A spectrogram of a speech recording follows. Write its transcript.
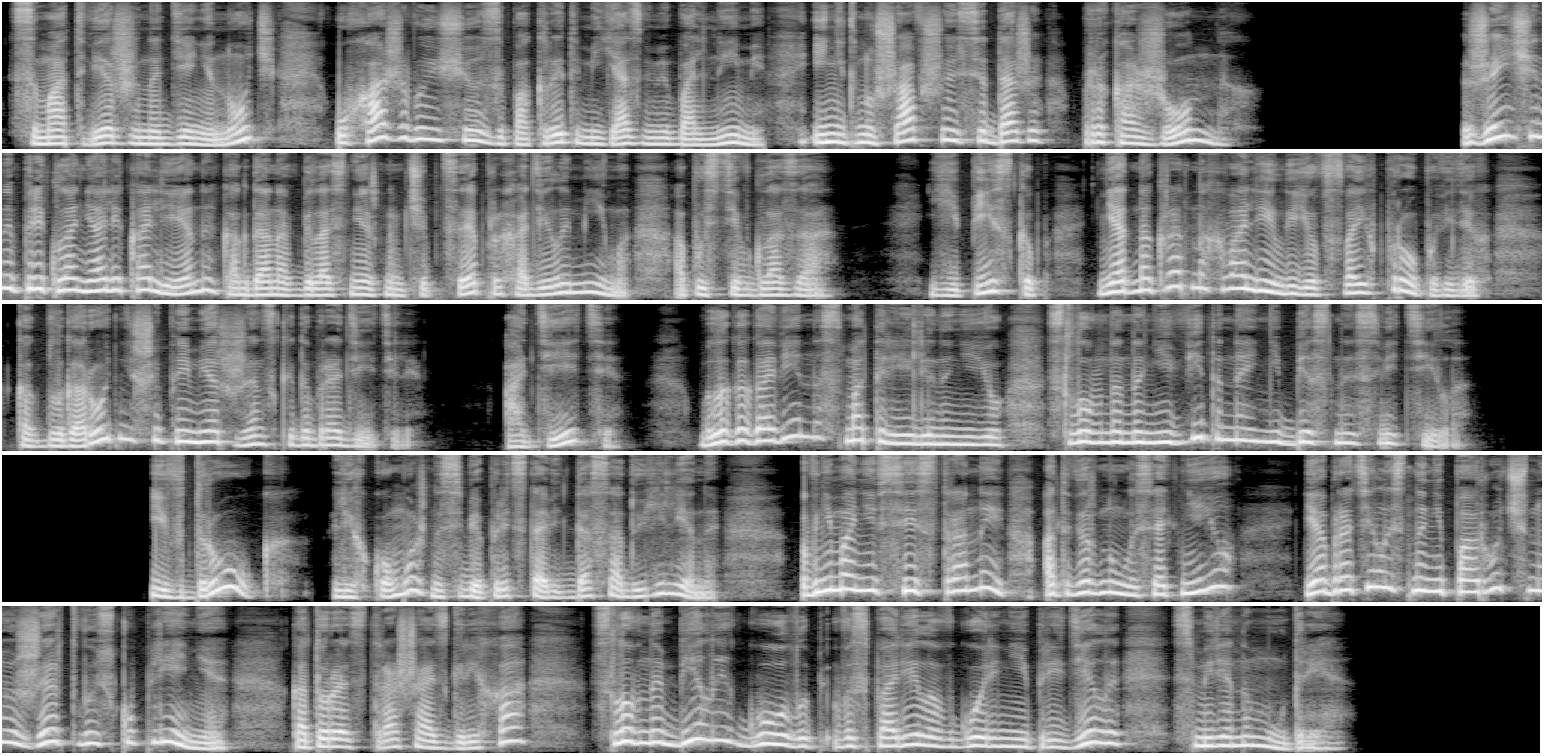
самоотверженно день и ночь, ухаживающую за покрытыми язвами больными и не гнушавшуюся даже прокаженных. Женщины преклоняли колено, когда она в белоснежном чепце проходила мимо, опустив глаза. Епископ неоднократно хвалил ее в своих проповедях, как благороднейший пример женской добродетели. А дети благоговейно смотрели на нее, словно на невиданное небесное светило. И вдруг, легко можно себе представить досаду Елены, внимание всей страны отвернулось от нее и обратилось на непорочную жертву искупления, которая, страшась греха, словно белый голубь воспарила в горение пределы смиренно мудрее.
